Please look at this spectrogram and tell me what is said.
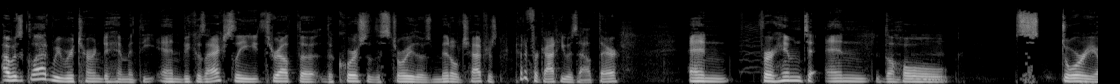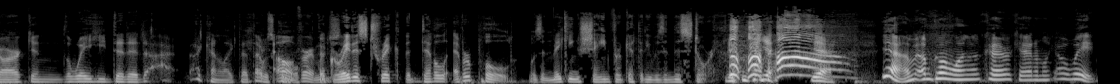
I was glad we returned to him at the end because I actually, throughout the, the course of the story, those middle chapters, kind of forgot he was out there. And for him to end the whole story arc and the way he did it, I, I kind of like that. That was oh, cool. Oh, very The much. so. greatest trick the devil ever pulled was in making Shane forget that he was in this story. yeah, yeah, yeah. I'm, I'm going along. Okay, okay, and I'm like, oh wait,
